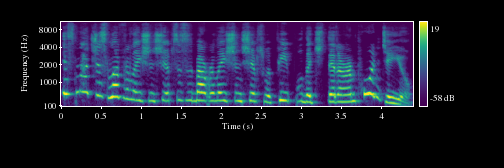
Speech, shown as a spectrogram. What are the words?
it's not just love relationships. This is about relationships with people that, that are important to you.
